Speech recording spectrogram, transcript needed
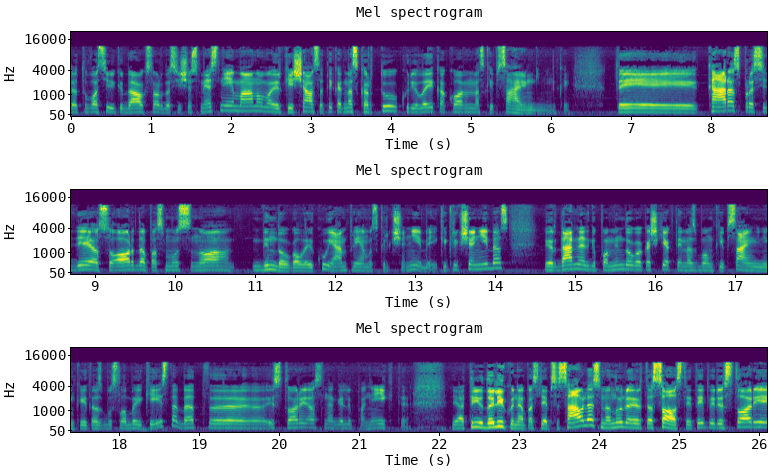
Lietuvos įvykių be auksordos iš esmės neįmanoma ir keiščiausia tai, kad mes kartu kurį laiką kovėmės kaip sąjungininkai. Tai karas prasidėjo su orda pas mus nuo Mindaugo laikų, jam priėmus krikščionybę. Iki krikščionybės ir dar netgi po Mindaugo kažkiek tai mes buvom kaip sąjungininkai, tas bus labai keista, bet uh, istorijos negali paneigti. Jo, trijų dalykų nepaslėpsi – saulės, menulio ir tiesos. Tai taip ir istorija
